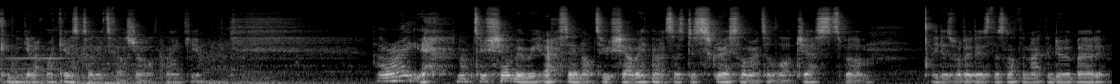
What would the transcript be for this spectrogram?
Can you get off my case because I need to fast travel? Thank you. Alright, not too shabby. I mean, I say not too shabby. That's a disgraceful amount of lot chests, but it is what it is. There's nothing I can do about it.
